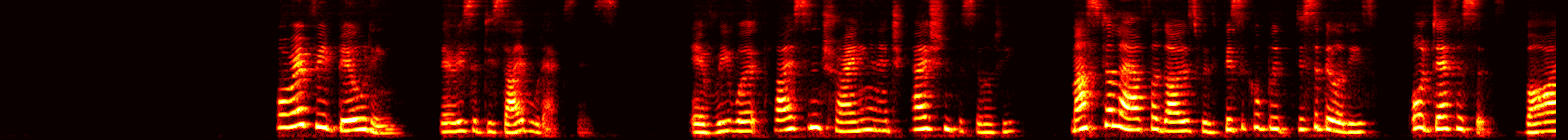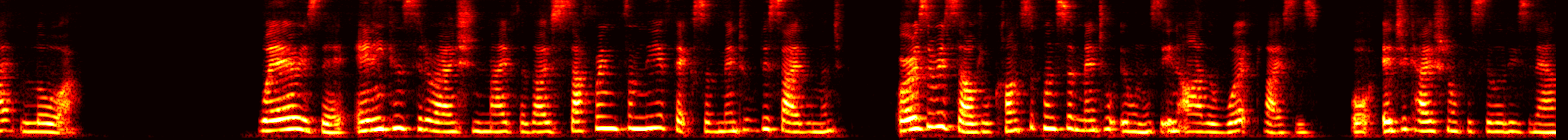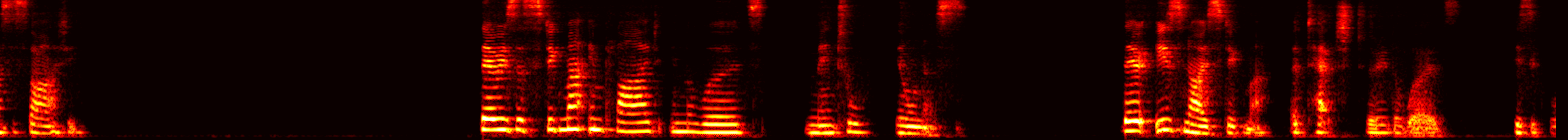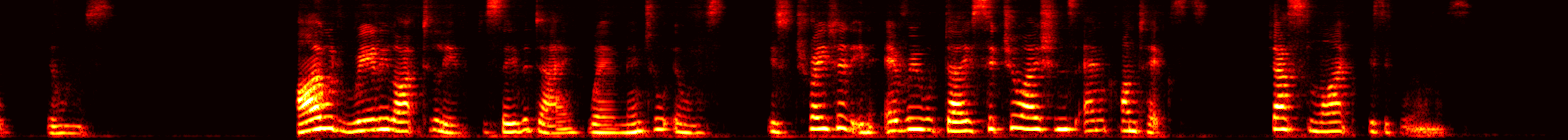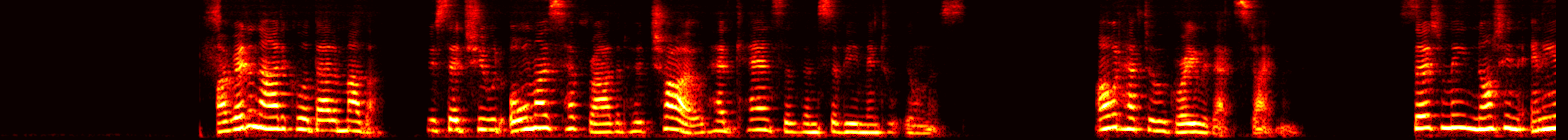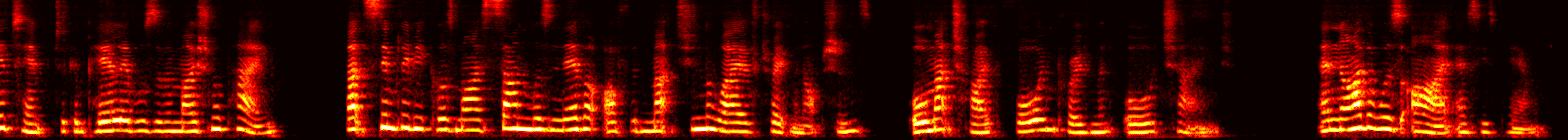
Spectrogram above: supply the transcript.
For every building, there is a disabled access. Every workplace and training and education facility must allow for those with physical disabilities or deficits by law. Where is there any consideration made for those suffering from the effects of mental disablement or as a result or consequence of mental illness in either workplaces or educational facilities in our society? There is a stigma implied in the words mental illness. There is no stigma attached to the words physical illness. I would really like to live to see the day where mental illness is treated in everyday situations and contexts, just like physical illness. I read an article about a mother who said she would almost have rather her child had cancer than severe mental illness. I would have to agree with that statement. Certainly not in any attempt to compare levels of emotional pain, but simply because my son was never offered much in the way of treatment options or much hope for improvement or change, and neither was I as his parent.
